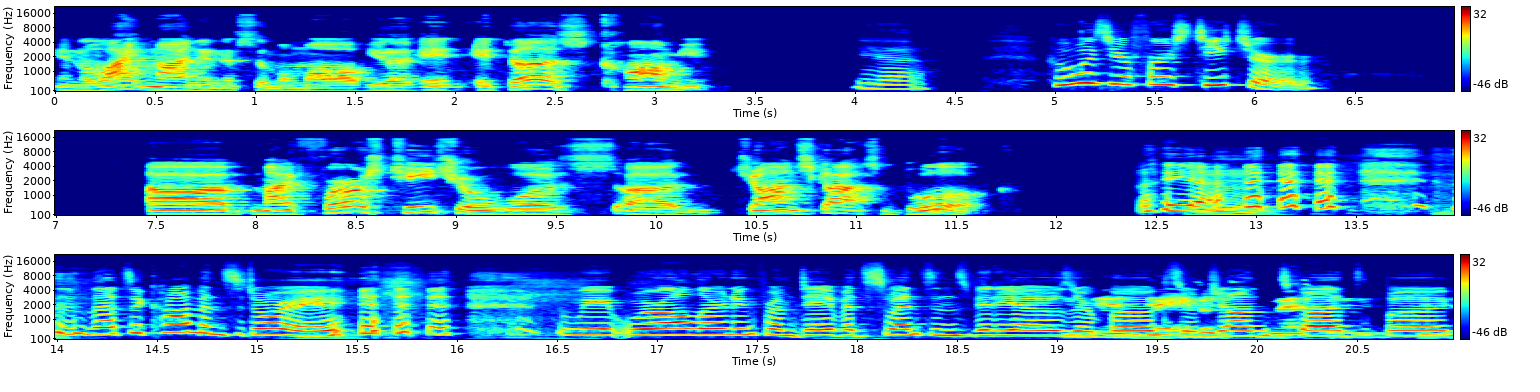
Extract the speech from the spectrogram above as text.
and the like mindedness of them all, you know, it, it does calm you. Yeah. Who was your first teacher? Uh, my first teacher was uh, John Scott's book. yeah, mm. that's a common story. we we're all learning from David Swenson's videos or books David or John Swenson Scott's book.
